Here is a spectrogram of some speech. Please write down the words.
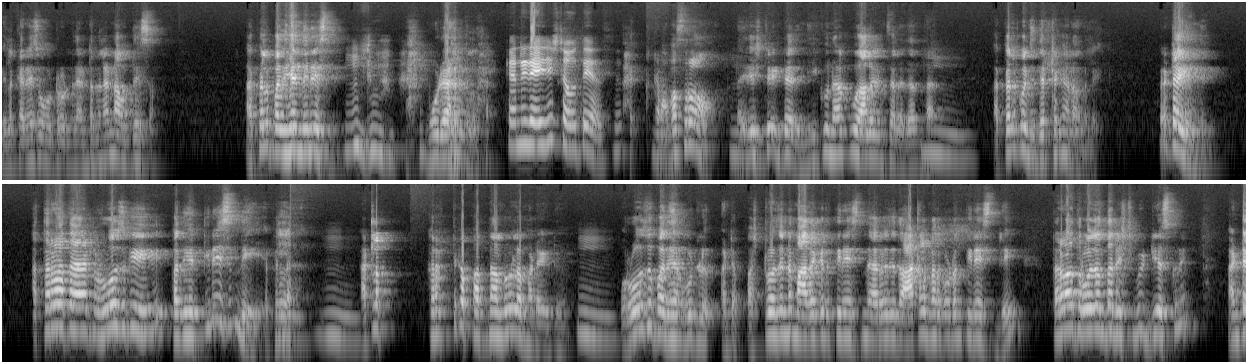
పిల్ల కనీసం ఒకటి రెండు తింటుందని నా ఉద్దేశం. ఆ పిల్ల పదిహేను తినేసింది. మూడేళ్ళ పిల్ల కానీ డైజెస్ట్ అవుతాయి అక్కడ అవసరం. డైజెస్ట్ ఏంటి అది? నీకు నాకు ఆలోచించాలి అదంతా. ఆ పిల్ల కొంచెం దిట్టంగానే ఉందిలే బెట్ అయింది ఆ తర్వాత రోజుకి పదిహేను తినేసింది ఆ పిల్ల. అట్లా కరెక్ట్గా పద్నాలుగు రోజులు అమ్మ డైట్ రోజు పదిహేను గుడ్లు. అంటే ఫస్ట్ రోజు అంటే మా దగ్గర తినేసింది ఆ రోజు ఆకలి మీద కూడా తినేసింది. తర్వాత రోజంతా డిస్ట్రిబ్యూట్ చేసుకుని అంటే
